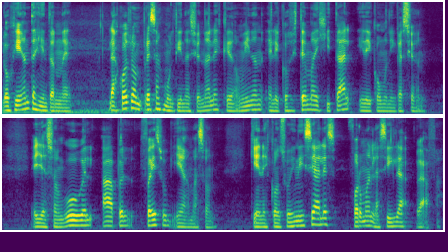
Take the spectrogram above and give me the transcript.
Los gigantes de Internet, las cuatro empresas multinacionales que dominan el ecosistema digital y de comunicación. Ellas son Google, Apple, Facebook y Amazon, quienes con sus iniciales forman la sigla GAFA.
